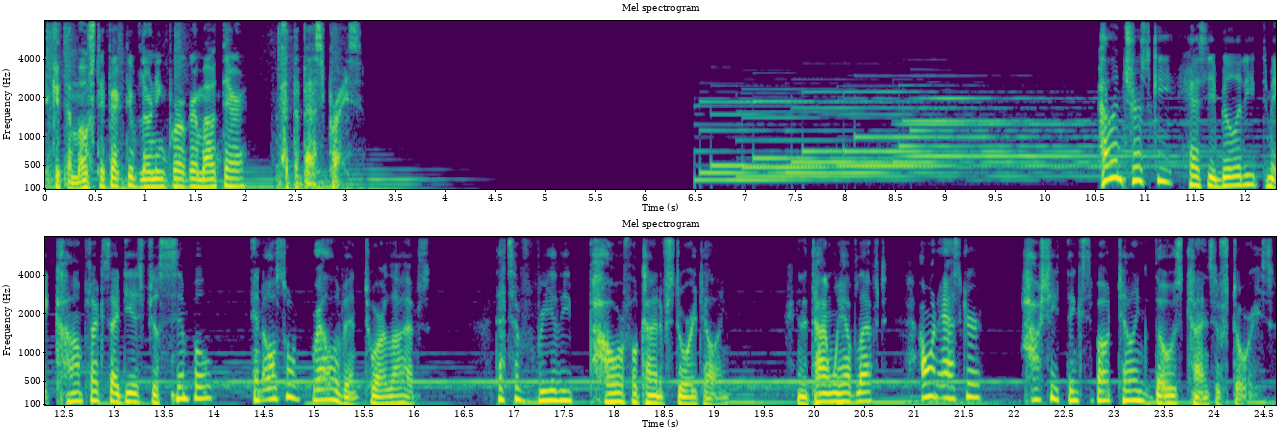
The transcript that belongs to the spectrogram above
to get the most effective learning program out there at the best price. Helen Czerski has the ability to make complex ideas feel simple and also relevant to our lives. That's a really powerful kind of storytelling. In the time we have left, I want to ask her how she thinks about telling those kinds of stories.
